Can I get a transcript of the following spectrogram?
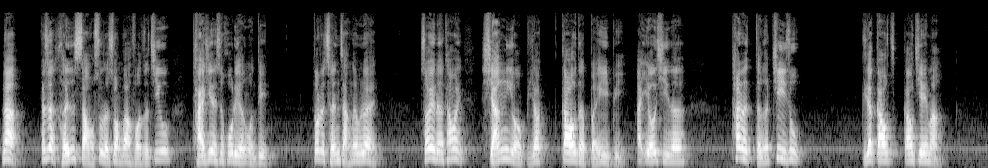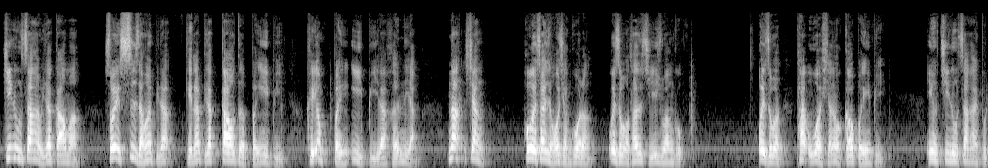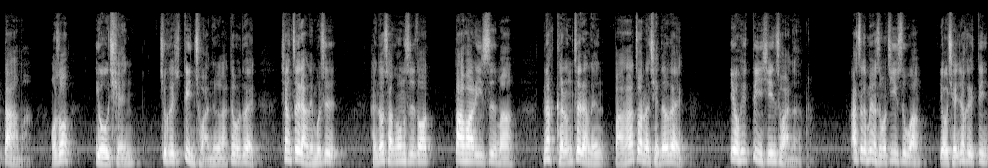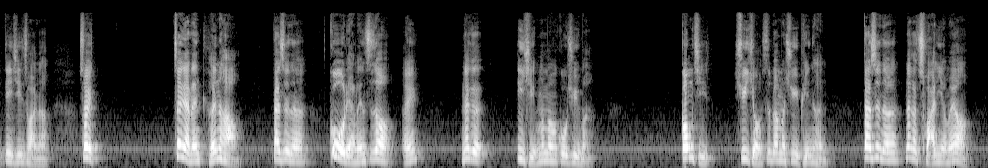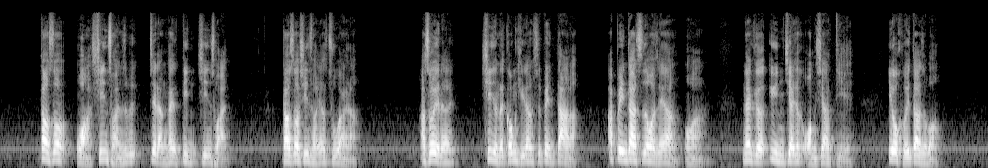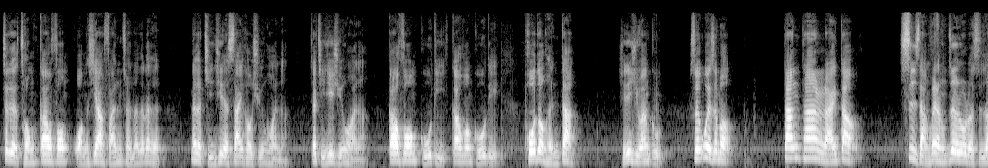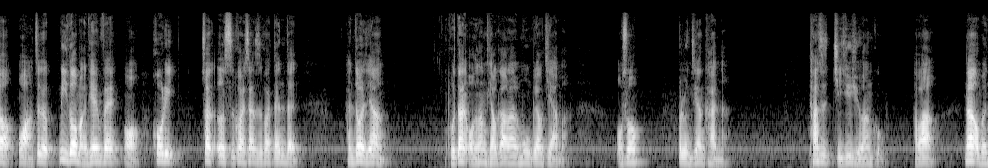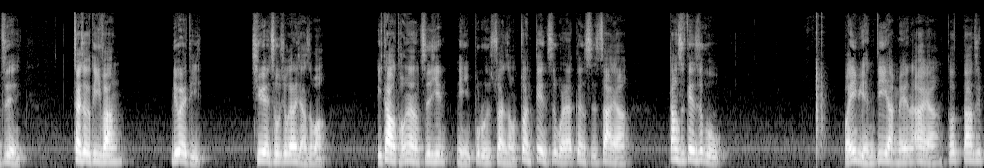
那但是很少数的状况，否则几乎台积电是获利很稳定，都在成长，对不对？所以呢，它会享有比较高的本益比啊，尤其呢，它的整个技术比较高高阶嘛，进入障碍比较高嘛，所以市场会比较给它比较高的本益比。可以用本益比来衡量。那像后卫三险，我讲过了，为什么它是紧急循环股？为什么它无法享有高本益比？因为进入障碍不大嘛。我说有钱就可以去订船的啊，对不对？像这两年不是很多船公司都大发利市吗？那可能这两年把它赚的钱，对不对？又去定新船了啊？这个没有什么技术啊，有钱就可以定定新船了。所以这两年很好，但是呢？过两年之后，哎，那个疫情慢慢过去嘛，供给需求是慢慢趋于平衡，但是呢，那个船有没有？到时候哇，新船是不是这两开始定新船？到时候新船要出来了，啊，所以呢，新船的供给量是变大了，啊，变大之后怎样？哇，那个运价就往下跌，又回到什么？这个从高峰往下反转，那个那个那个景气的 cycle 循环呢？叫景气循环啊，高峰谷底，高峰谷底，波动很大，景气循环股。所以为什么当它来到市场非常热络的时候，哇，这个利多满天飞哦，获利赚二十块、三十块等等，很多人这样不断往上调高它的目标价嘛。我说不能这样看呐，它是几级循环股，好不好？那我们之前在这个地方六月底。七月初就跟他讲什么，一套同样的资金，你不如赚什么？赚电子股来的更实在啊！当时电子股本益比很低啊，没人爱啊，都当去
